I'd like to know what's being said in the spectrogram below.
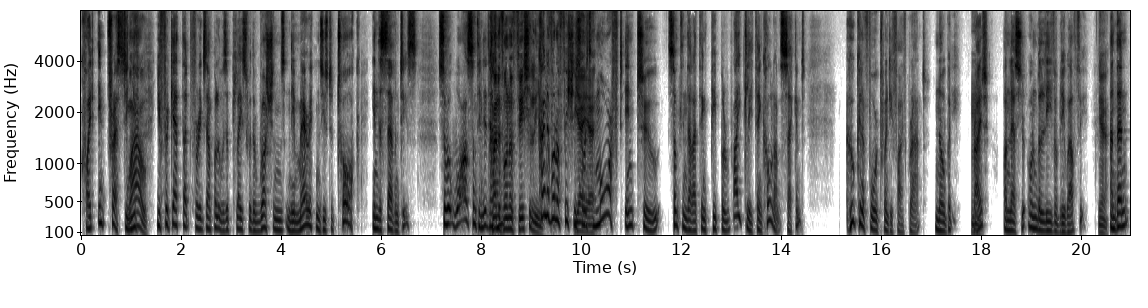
quite interesting. You- Wow. You, forget that, for example, it was a place where the Russians and the Americans used to talk in the 70s. So it was something that Kind of unofficially. kind of unofficially. Yeah, so yeah. it's morphed into something that I think people rightly think, hold on a second, who can afford 25 grand? Nobody, Mm. right? Unless you're unbelievably wealthy. Yeah. And then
